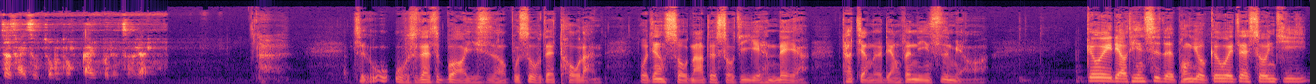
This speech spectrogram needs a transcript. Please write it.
这才是总统该负的责任。这个我我实在是不好意思啊，不是我在偷懒，我这样手拿着手机也很累啊。他讲了两分零四秒啊，各位聊天室的朋友，各位在收音机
